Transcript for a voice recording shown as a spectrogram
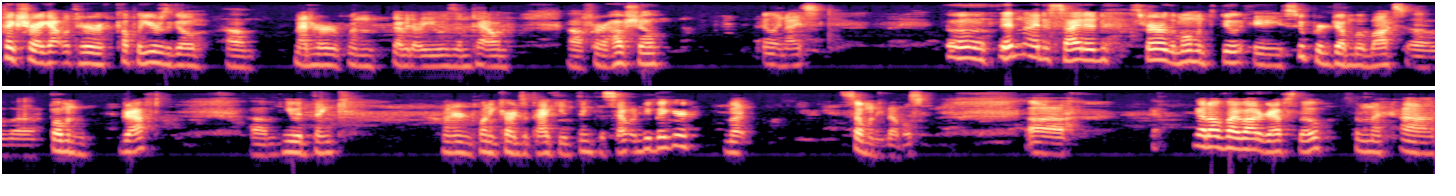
picture I got with her a couple years ago. Um, met her when WWE was in town uh, for a house show. Really nice. Uh, then I decided, spur of the moment, to do a super jumbo box of uh, Bowman Draft. Um, you would think 120 cards a pack, you'd think the set would be bigger, but so many doubles. Uh, got all five autographs though. Some uh,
